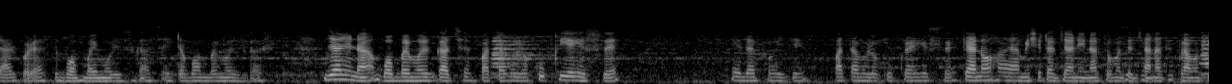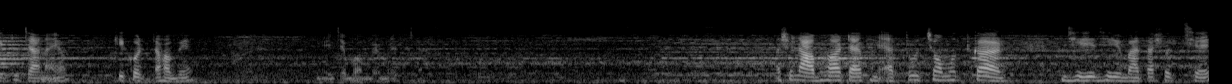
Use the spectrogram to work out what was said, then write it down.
তারপরে আছে বোম্বাই মরিচ গাছ। এটা বোম্বাই মরিচ গাছ। জানি না বোম্বাই মরিচ গাছের পাতাগুলো কুকড়িয়ে গেছে। এই দেখো, এই যে পাতাগুলো কুকড়ে গেছে। কেন হয় আমি সেটা জানি না তোমাদের জানা থাকলে আমাকে একটু জানায়ও কি করতে হবে। এই যে বোম্বাই মরিচ আসলে আবহাওয়াটা এখন এত চমৎকার ঝিরি ঝিরি বাতাস হচ্ছে,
